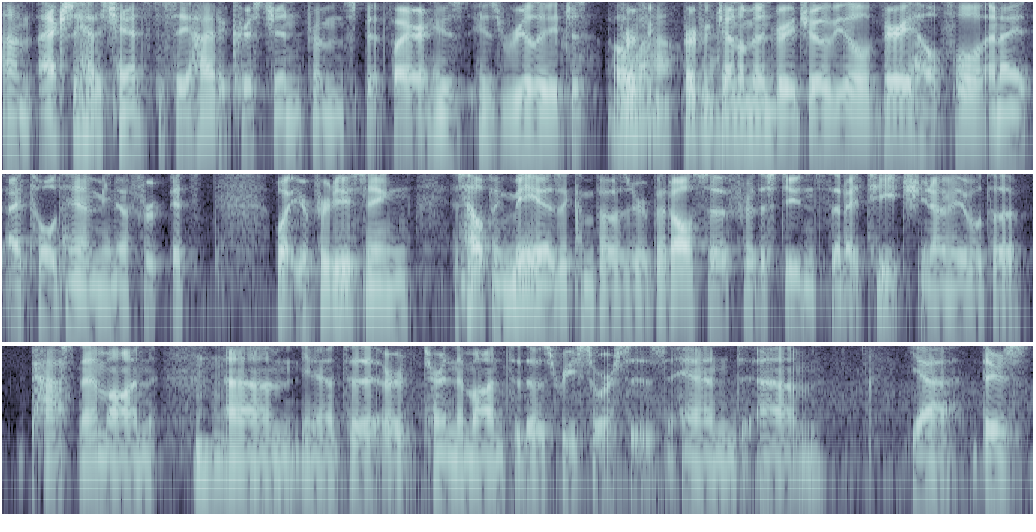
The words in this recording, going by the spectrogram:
um, I actually had a chance to say hi to Christian from Spitfire, and he was he was really just Oh, perfect wow. perfect gentleman, very jovial, very helpful. And I I told him, you know, for it's what you're producing is helping me as a composer, but also for the students that I teach. You know, I'm able to pass them on, um, you know, to or turn them on to those resources. And um, yeah, there's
